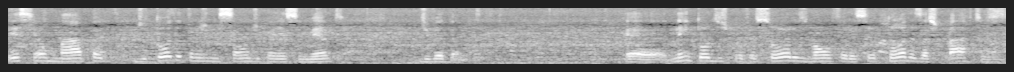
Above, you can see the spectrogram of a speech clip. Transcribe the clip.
esse é o mapa de toda a transmissão de conhecimento de Vedanta. É, nem todos os professores vão oferecer todas as partes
